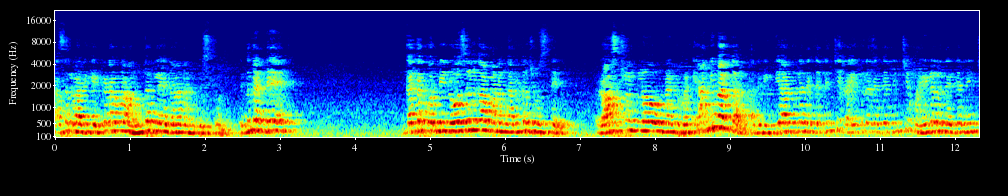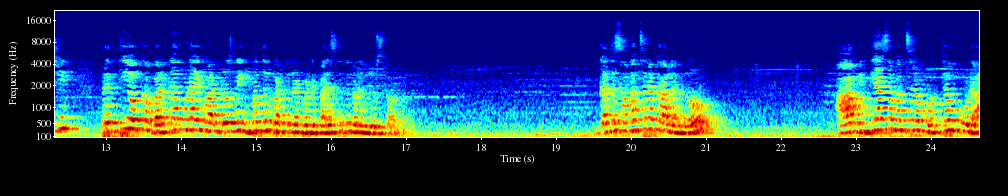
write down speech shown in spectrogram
అసలు వాటికి ఎక్కడ కూడా అంతం లేదా అని అనిపిస్తుంది. ఎందుకంటే గత కొన్ని రోజులుగా మనం కనుక చూస్తే రాష్ట్రంలో ఉన్నటువంటి అన్ని వర్గాలు అది విద్యార్థుల దగ్గర నుంచి రైతుల దగ్గర నుంచి మహిళల దగ్గర నుంచి ప్రతి ఒక్క వర్గం కూడా ఇవాళ రోజున ఇబ్బందులు పడుతున్నటువంటి పరిస్థితి మనం చూస్తాం కాలంలో ఆ విద్యా సంవత్సరం మొత్తం కూడా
